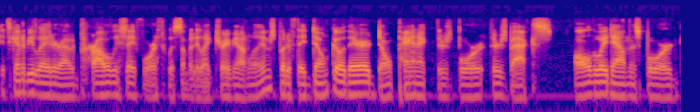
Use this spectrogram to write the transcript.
it's going to be later. I would probably say fourth with somebody like Trayveon Williams. But if they don't go there, don't panic. There's board there's backs all the way down this board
